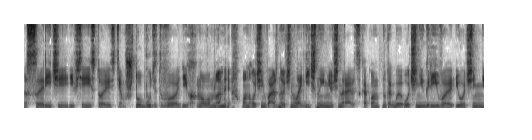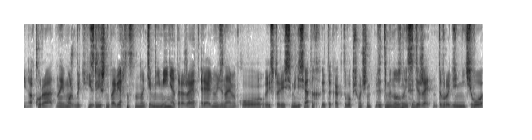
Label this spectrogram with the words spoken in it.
с Ричи и всей историей, с тем, что будет в их новом номере, он очень важный, очень логичный, и мне очень нравится, как он, ну, как бы очень игриво и очень аккуратно, и, может быть, излишне поверхностно, но, тем не менее, отражает реальную динамику истории 70-х. Это как-то, в общем, очень витаминозно и содержательно. Ты вроде ничего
